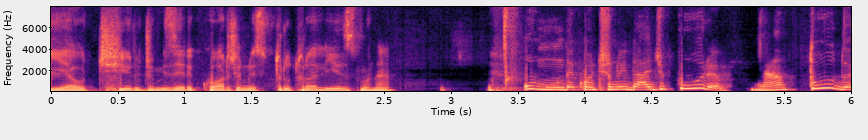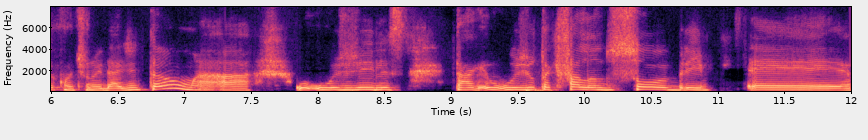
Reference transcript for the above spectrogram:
e é o tiro de misericórdia no estruturalismo, né? o mundo é continuidade pura, né? tudo é continuidade. Então, a, a, o, o, Gilles tá, o Gil está aqui falando sobre é,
